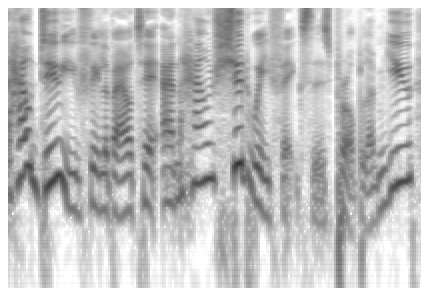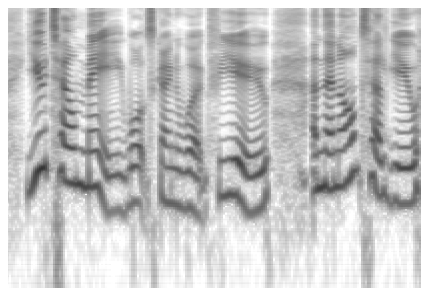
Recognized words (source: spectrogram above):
how do you feel about it and how should we fix this problem? You you tell me what's going to work for you and then I'll tell you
